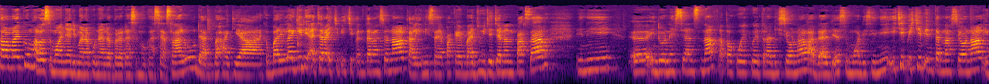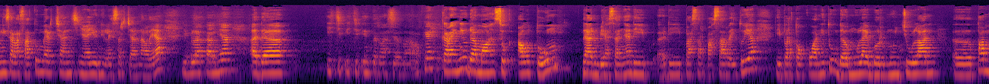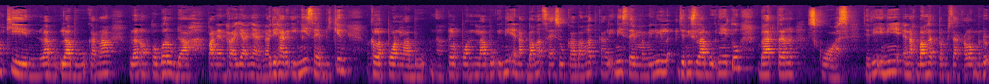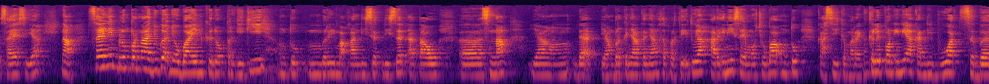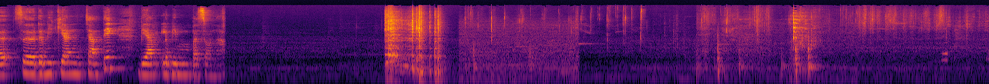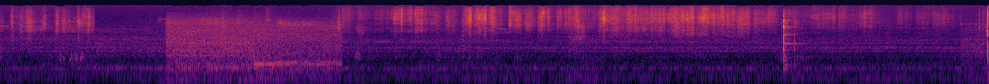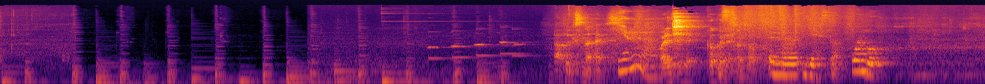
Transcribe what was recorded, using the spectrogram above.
Assalamualaikum, halo semuanya di mana pun anda berada semoga sehat selalu dan bahagia. Kembali lagi di acara Icip-Icip Internasional. Kali ini saya pakai baju jajanan pasar. Ini uh, Indonesian snack atau kue-kue tradisional ada aja semua di sini. Icip-Icip Internasional ini salah satu merchantnya Unilever Channel ya. Di belakangnya ada Icip-Icip Internasional oke? Okay? Karena ini udah masuk autumn dan biasanya di di pasar-pasar itu ya di pertokoan itu udah mulai bermunculan uh, pumpkin labu-labu karena bulan Oktober udah panen rayanya. Nah, jadi hari ini saya bikin kelepon labu. Nah, kelepon labu ini enak banget, saya suka banget. Kali ini saya memilih jenis labunya itu butter squash. Jadi ini enak banget pemirsa kalau menurut saya sih ya. Nah, saya ini belum pernah juga nyobain ke dokter gigi untuk memberi makan dessert-dessert atau uh, snack yang yang berkenyal-kenyal seperti itu ya. Hari ini saya mau coba untuk kasih ke mereka. Klepon ini akan dibuat sebe, sedemikian cantik biar lebih mempesona. Looks nice. Yeah. Why did you get coconut on top? Uh, yes, one go.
